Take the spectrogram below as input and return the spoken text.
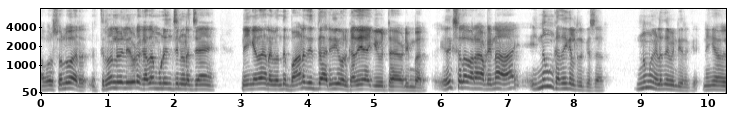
அவர் சொல்லுவார் திருநெல்வேலியோட கதை முடிஞ்சுன்னு நினச்சேன். நீங்கள் தான் எனக்கு வந்து பானதித்த அருவி ஒரு கதையாக்கி விட்ட அப்படிம்பார். எதுக்கு சொல்ல வரேன் அப்படின்னா இன்னமும் கதைகள் இருக்குது சார். இன்னமும் எழுத வேண்டியிருக்கு. நீங்கள்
